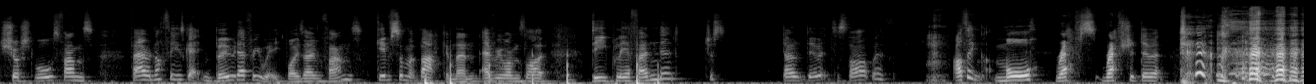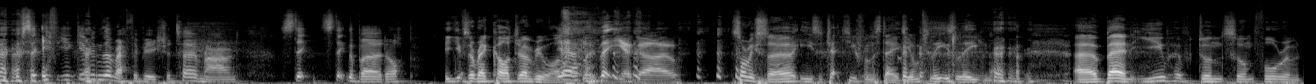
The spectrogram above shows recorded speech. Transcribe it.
shushed Wolves fans. Fair enough, he's getting booed every week by his own fans. Give something back, and then everyone's like deeply offended. Just don't do it to start with. I think more refs refs should do it. if, if you're giving the ref abuse, you should turn around, stick stick the bird up. He gives a red card to everyone. Yeah. Like, there you go. Sorry, sir. He's ejected you from the stadium. Please leave now. Uh, ben, you have done some forum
